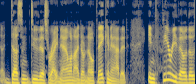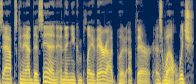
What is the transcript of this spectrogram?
uh, doesn't do this right now, and I don't know if they can add it. In theory, though, those apps can add this in, and then you can play their output up there as well, which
